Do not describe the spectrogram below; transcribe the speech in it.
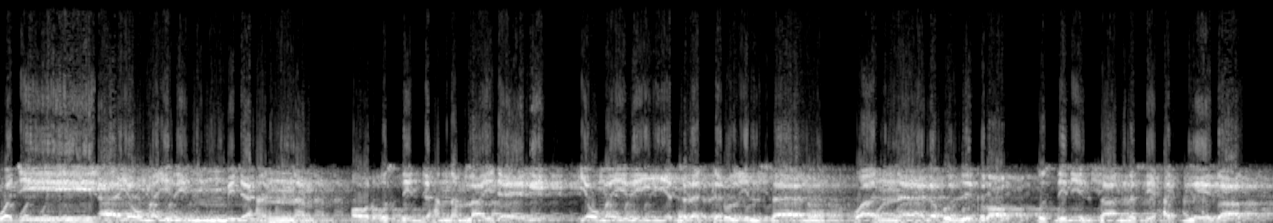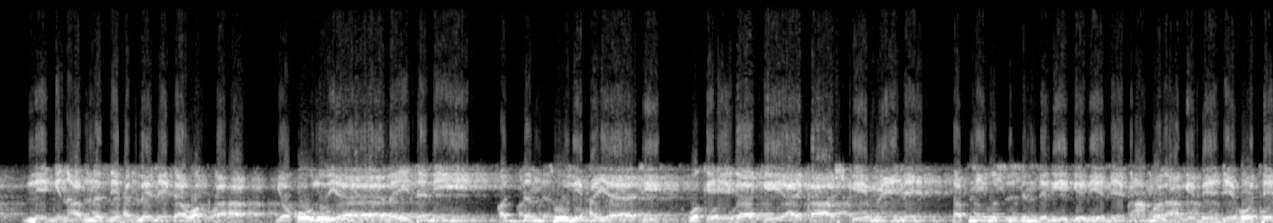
وجیء يومئذ بجهنم اور اس دن جهنم لائی جائے گی۔ يومئذ يتذكر الانسان وان له الذكرى اس دن انسان نصیحت لے گا۔ لیکن اب نصیحت لینے کا وقت کہا۔ یقول یا لیتنی قدمت لحیاتی۔ وہ کہے گا کہ آئے کاش کہ میں نے اپنی اس زندگی کے لیے نیک عمل آگے بھیجے ہوتے۔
